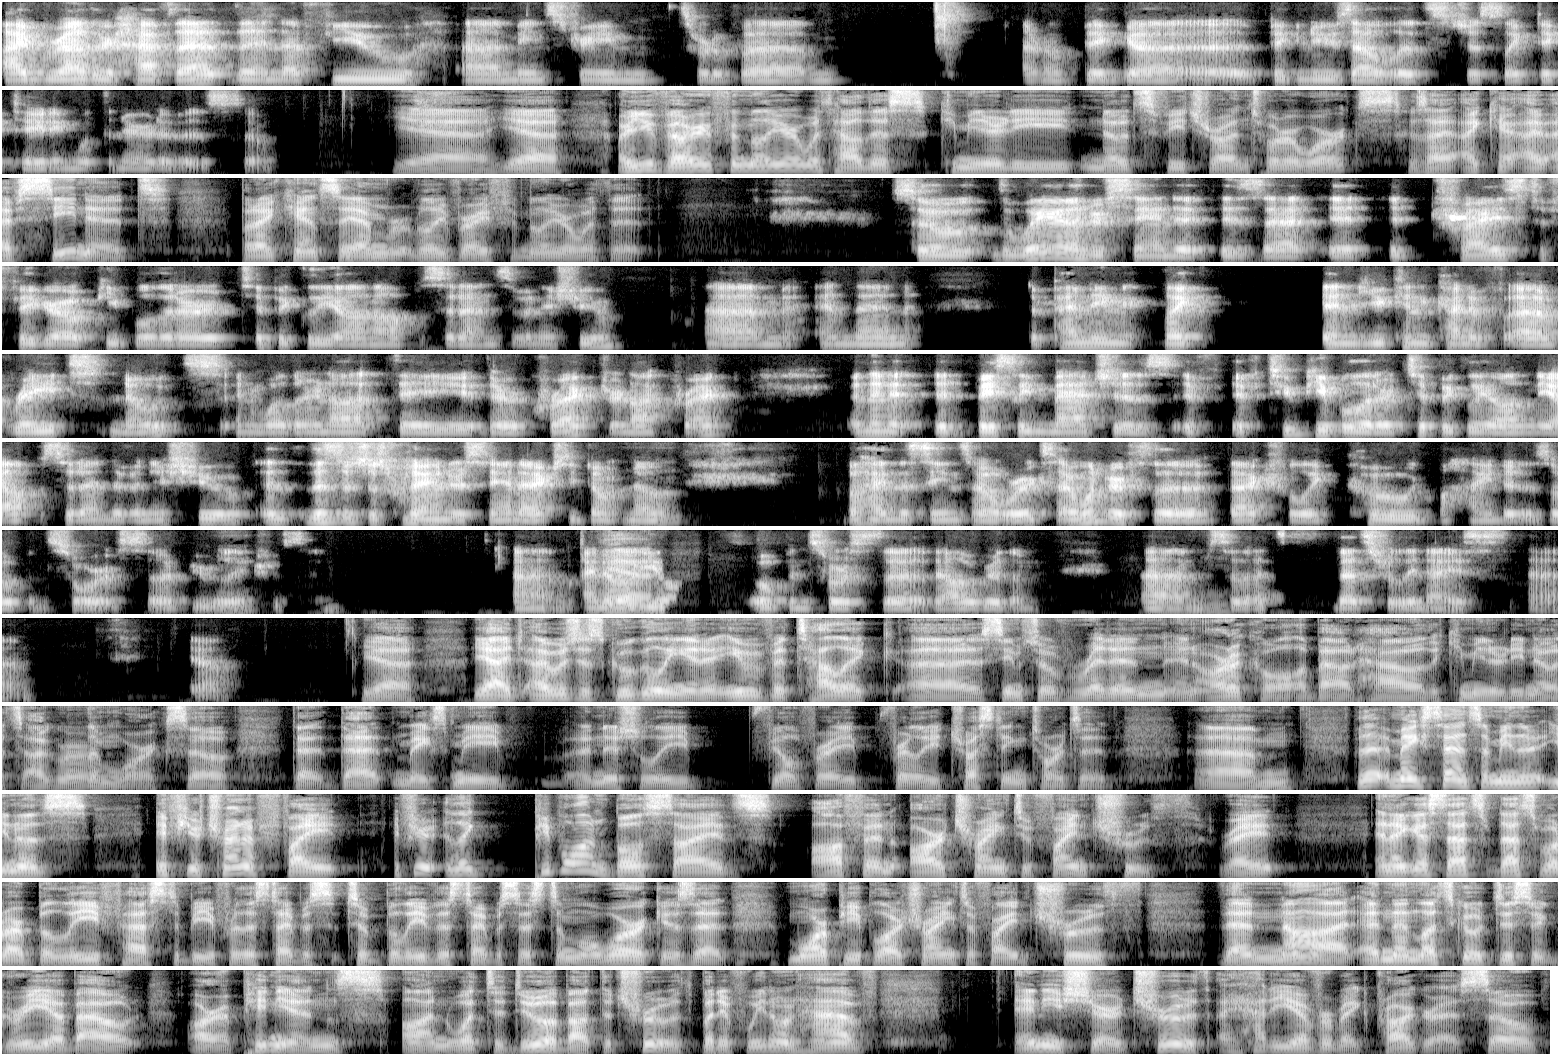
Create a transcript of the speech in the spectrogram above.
I'd rather have that than a few uh, mainstream sort of um, I don't know big uh, big news outlets just like dictating what the narrative is. So. Yeah, yeah. Are you very familiar with how this community notes feature on Twitter works? Because I, I can't, I, have seen it, but I can't say I'm really very familiar with it. So the way I understand it is that it, it tries to figure out people that are typically on opposite ends of an issue. Um, and then depending like, and you can kind of uh, rate notes and whether or not they, they're correct or not correct. And then it, it basically matches if, if two people that are typically on the opposite end of an issue, and this is just what I understand. I actually don't know mm-hmm. behind the scenes how it works. I wonder if the, the actual like code behind it is open source. That would be really interesting. Um, I know yeah. you open source the, the algorithm, um, mm-hmm. so that's that's really nice. Um, yeah. Yeah, yeah. I, I, was just googling it, and even Vitalik uh, seems to have written an article about how the community notes algorithm works. So that that makes me initially feel very fairly trusting towards it. Um, but it makes sense. I mean, you know, if you're trying to fight, if you're like people on both sides often are trying to find truth, right? And I guess that's that's what our belief has to be for this type of to believe this type of system will work is that more people are trying to find truth than not. And then let's go disagree about our opinions on what to do about the truth. But if we don't have any shared truth how do you ever make progress? So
